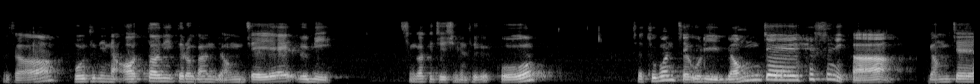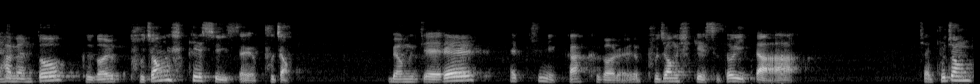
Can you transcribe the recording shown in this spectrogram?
그래서 모든이나 어떤이 들어간 명제의 의미 생각해 주시면 되겠고 자, 두 번째 우리 명제 했으니까 명제 하면 또 그걸 부정시킬 수 있어요. 부정. 명제를 했으니까 그거를 부정시킬 수도 있다. 자, 부정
